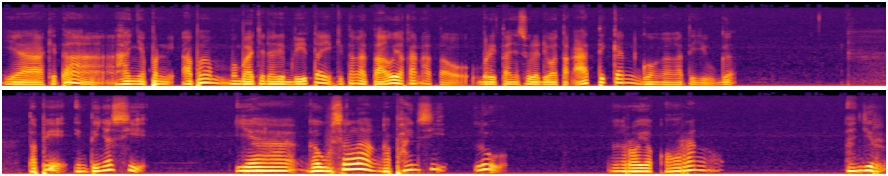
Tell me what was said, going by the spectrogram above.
ya kita hanya pen, apa membaca dari berita ya kita nggak tahu ya kan atau beritanya sudah di otak atik kan gue nggak ngerti juga. Tapi intinya sih ya nggak usah lah ngapain sih? Lu ngeroyok orang. Anjir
